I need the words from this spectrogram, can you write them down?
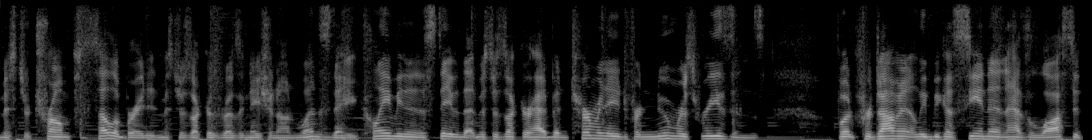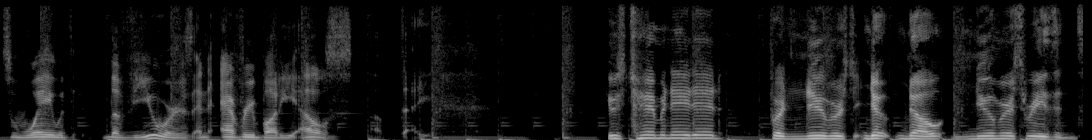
Mr. Trump celebrated Mr. Zucker's resignation on Wednesday, claiming in a statement that Mr. Zucker had been terminated for numerous reasons, but predominantly because CNN has lost its way with the viewers and everybody else. He was terminated for numerous no no numerous reasons,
